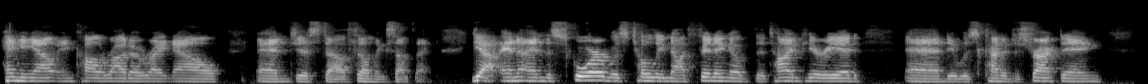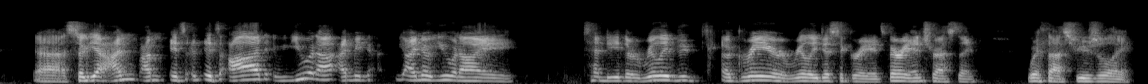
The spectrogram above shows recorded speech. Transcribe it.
hanging out in Colorado right now and just uh, filming something. Yeah, and and the score was totally not fitting of the time period, and it was kind of distracting. Uh, so yeah, I'm I'm it's it's odd. You and I, I mean, I know you and I tend to either really agree or really disagree. It's very interesting with us usually.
